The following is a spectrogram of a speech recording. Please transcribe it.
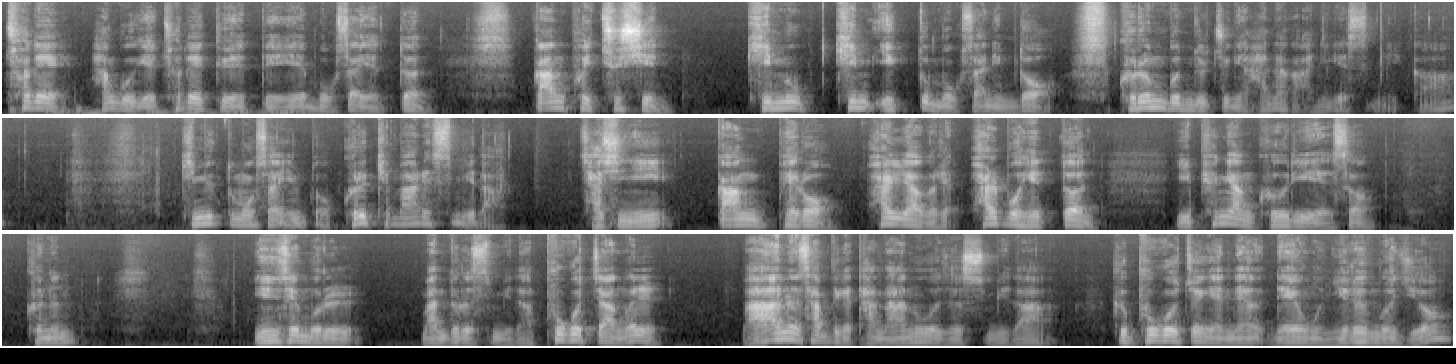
초대 한국의 초대교회 때의 목사였던 깡패 출신 김, 김익두 목사님도 그런 분들 중에 하나가 아니겠습니까? 김익두 목사님도 그렇게 말했습니다. 자신이 깡패로 활약을 활보했던 이 평양 거리에서 그는 인쇄물을 만들었습니다. 부고장을 많은 사람들에게 다 나누어 줬습니다. 그 부고장의 내 용은 이런 거죠.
